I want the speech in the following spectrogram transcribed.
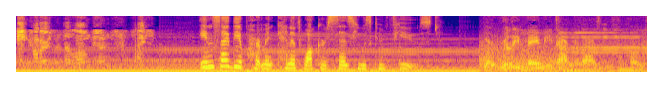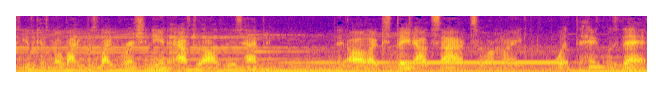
Eight cars with the long guns. Inside the apartment, Kenneth Walker says he was confused. What really made me not realize it was the police either because nobody was like rushing in after all of this happened. They all like stayed outside, so I'm like, what the heck was that?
